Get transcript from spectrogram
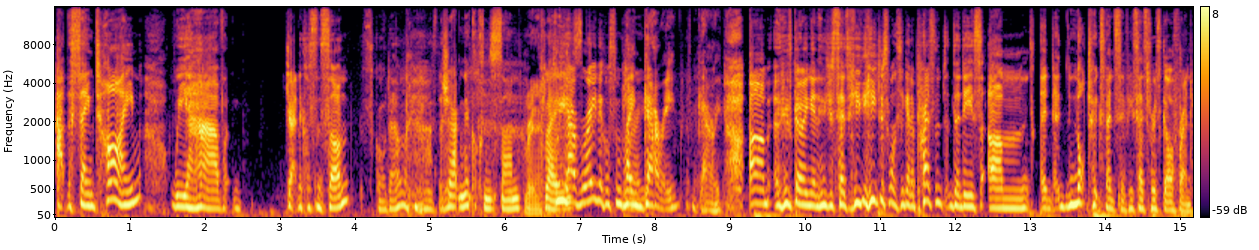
At the same time, we have Jack Nicholson's son. Scroll down. I think he was there. Jack Nicholson's son Ray plays. We have Ray Nicholson playing Ray. Gary, Gary, um, who's going in. Who just says he, he just wants to get a present that is um, uh, not too expensive. He says for his girlfriend.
